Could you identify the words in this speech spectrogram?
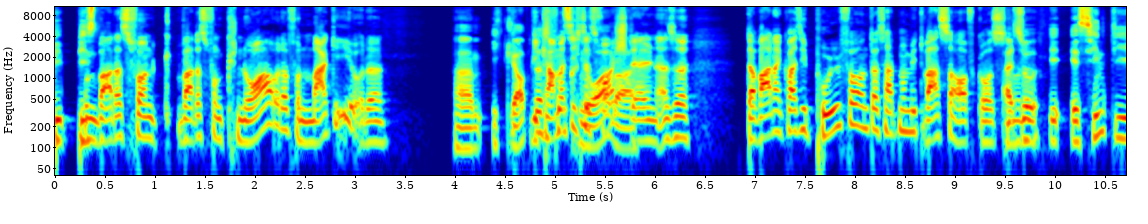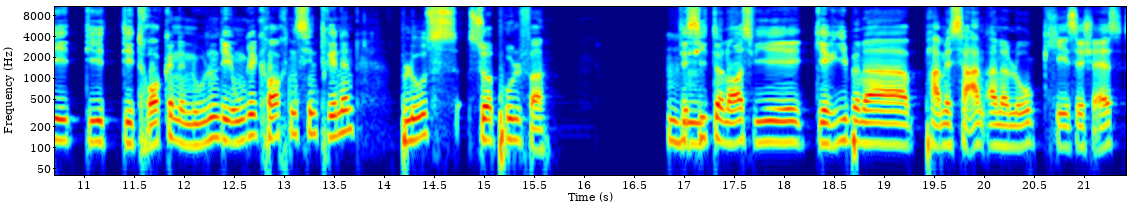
Bis, Und war das von war das von Knorr oder von Maggi oder ähm, ich glaube, wie kann man sich das vorstellen? Also da war dann quasi Pulver und das hat man mit Wasser aufgossen. Also oder? es sind die, die, die trockenen Nudeln, die ungekochten sind drinnen, plus so ein Pulver. Das Mhm. sieht dann aus wie geriebener Parmesan-Analog-Käse-Scheiß.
